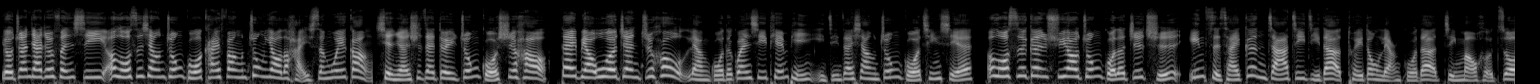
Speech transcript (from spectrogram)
有专家就分析，俄罗斯向中国开放重要的海参崴港，显然是在对中国示好，代表乌俄战之后两国的关系天平已经在向中国倾斜，俄罗斯更需要中国的支持，因此才更加积极地推动两国的经贸合作。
